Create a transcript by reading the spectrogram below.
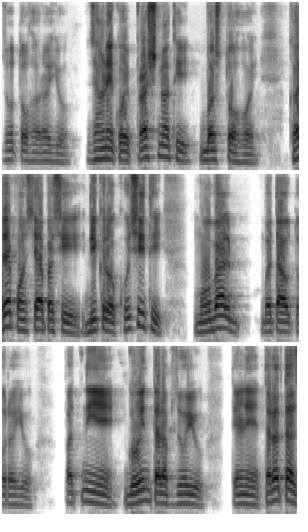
જોતો રહ્યો. જાણે કોઈ પ્રશ્નથી બસતો હોય. ઘરે પહોંચ્યા પછી દીકરો ખુશીથી મોબાઈલ બતાવતો રહ્યો. પત્નીએ ગોવિંદ તરફ જોયું. તેણે તરત જ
